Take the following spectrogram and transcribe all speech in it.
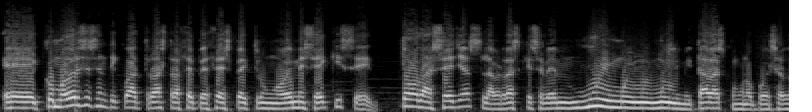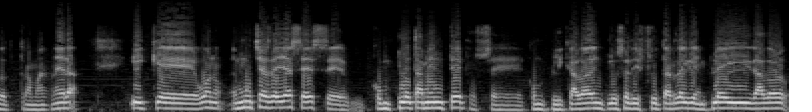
Eh, Commodore 64, Astra CPC, Spectrum o MSX, eh, todas ellas, la verdad es que se ven muy, muy, muy, muy limitadas, como no puede ser de otra manera, y que, bueno, en muchas de ellas es eh, completamente pues, eh, complicado incluso disfrutar del gameplay, dado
